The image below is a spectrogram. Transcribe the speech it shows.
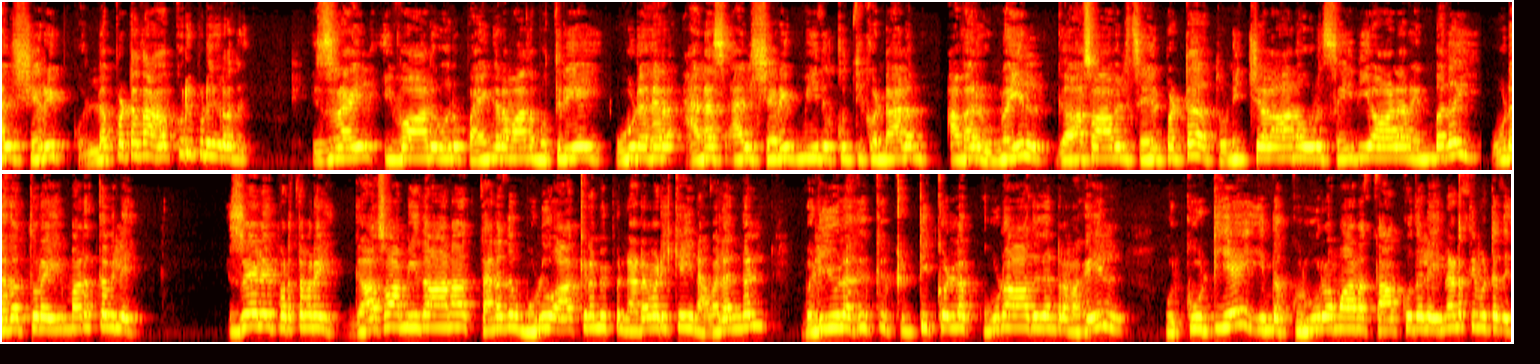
அல் ஷெரீப் கொல்லப்பட்டதாக குறிப்பிடுகிறது. இஸ்ரேல் இவ்வாறு ஒரு பயங்கரவாத முத்திரையை ஊடகர் அனஸ் அல் ஷெரீப் மீது குத்தி கொண்டாலும் அவர் உண்மையில் காசாவில் செயல்பட்ட துணிச்சலான ஒரு செய்தியாளர் என்பதை ஊடகத்துறை மறுக்கவில்லை. இஸ்ரேலை பொறுத்தவரை காசா மீதான தனது முழு ஆக்கிரமிப்பு நடவடிக்கையின் அவலங்கள் வெளியுலகுக்கு கிட்டிக்கொள்ளக்கூடாது என்ற வகையில் முற்கூட்டியே இந்த குரூரமான தாக்குதலை நடத்திவிட்டது.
